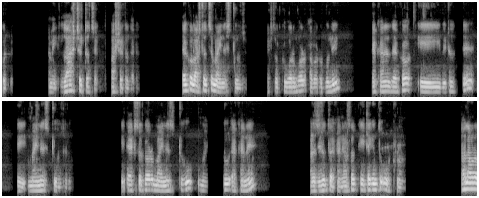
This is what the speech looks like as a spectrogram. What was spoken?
করবে। আমি লাস্টেরটা চেক লাস্টেরটা দেখা। দেখো লাস্ট হচ্ছে মাইনাস টু অক্ষ বরাবর আবারও বলি। এখানে দেখো, এই বিট হচ্ছে এই মাইনাস টু জিরো এক্স অক্ষর মাইনাস টু টু এখানে আর জিরো তো এখানে। অর্থাৎ এইটা কিন্তু উঠল না। তাহলে আমরা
